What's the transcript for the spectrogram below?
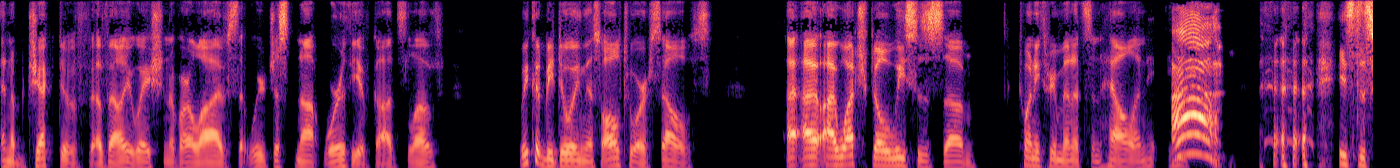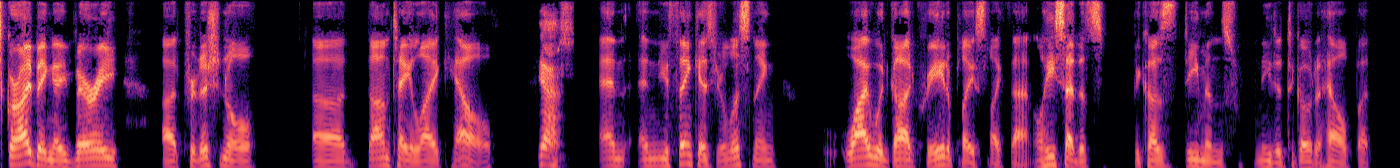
an objective evaluation of our lives that we're just not worthy of God's love, we could be doing this all to ourselves. I, I, I watched Bill Wiese's um, 23 Minutes in Hell, and he's, ah! he's describing a very uh, traditional uh, Dante like hell. Yes. And and you think as you're listening, why would God create a place like that? Well, he said it's because demons needed to go to hell, but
